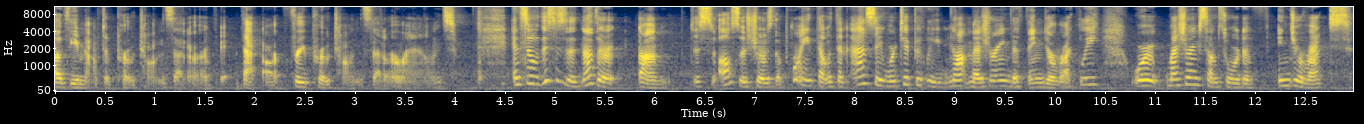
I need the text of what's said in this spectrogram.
of the amount of protons that are, that are free protons that are around. And so this is another, um, this also shows the point that with an assay, we're typically not measuring the thing directly. We're measuring some sort of indirect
